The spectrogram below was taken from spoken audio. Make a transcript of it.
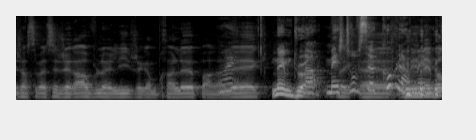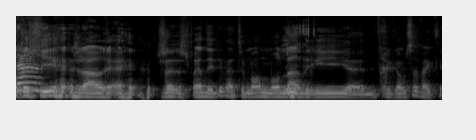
Jean-Sébastien Gérard voulait un livre, j'ai comme prends-le, pars Ouais. avec. Name drop. Non, mais je trouve ça euh, cool en mais même temps. n'importe qui, genre, euh, je, je ferais des livres à tout le monde, monde Landry, euh, des trucs comme ça. Fait que,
